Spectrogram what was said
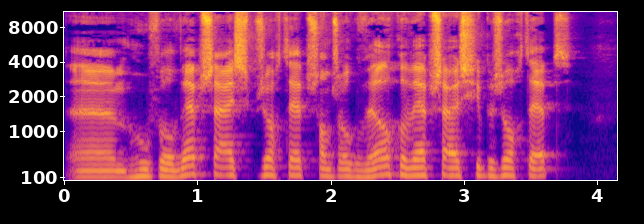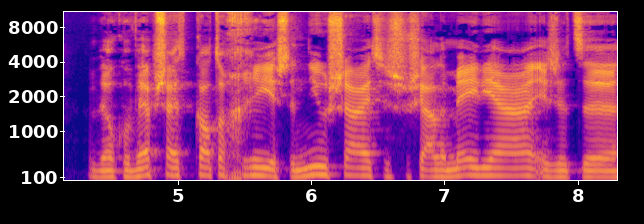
Um, hoeveel websites je bezocht hebt. Soms ook welke websites je bezocht hebt. Welke website-categorie? Is het een? Is het sociale media? Is het, uh,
